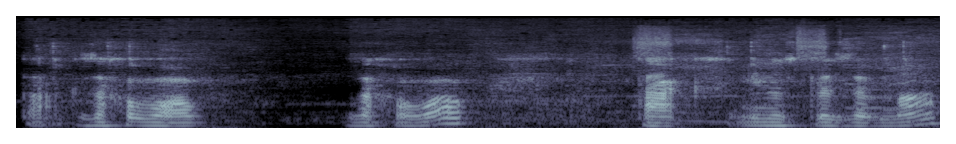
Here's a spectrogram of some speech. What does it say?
Так, заховав. Заховав. Так, мінус призивна.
